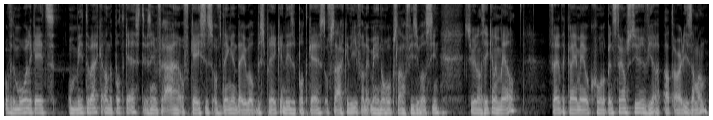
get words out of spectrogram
over de mogelijkheid om mee te werken aan de podcast. Er zijn vragen of cases of dingen dat je wilt bespreken in deze podcast of zaken die je vanuit mijn oogopslag of visie wilt zien. Stuur dan zeker een mail. Verder kan je mij ook gewoon op Instagram sturen via @ardizaman.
